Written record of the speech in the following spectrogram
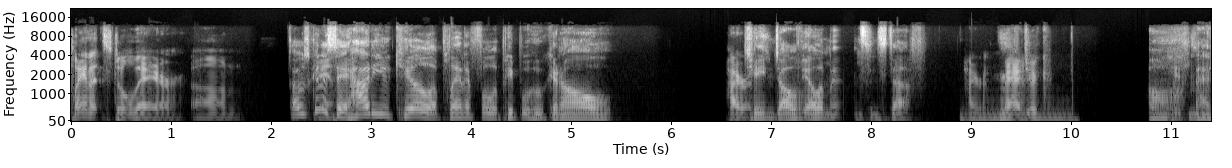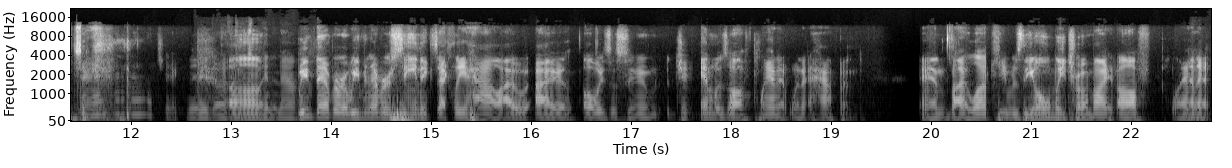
Planet's still there. Um, I was going to man. say, how do you kill a planet full of people who can all pirates. change all the elements and stuff? pirates. Magic. Oh, It's magic. magic. Yeah, you don't have to Um, explain it now. We've never we've never seen exactly how. I I always assumed Jan was off planet when it happened, and by luck he was the only Tromite off planet.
